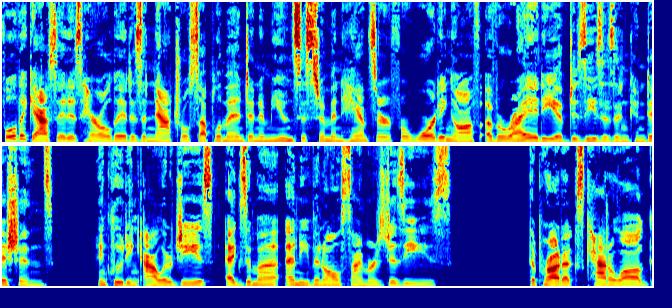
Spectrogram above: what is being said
fulvic acid is heralded as a natural supplement and immune system enhancer for warding off a variety of diseases and conditions, including allergies, eczema, and even Alzheimer's disease. The product's catalog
